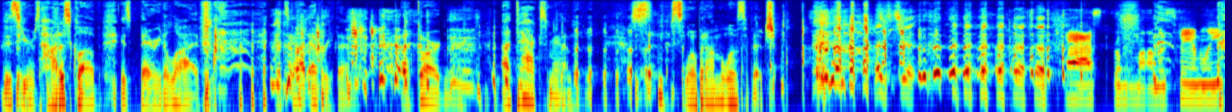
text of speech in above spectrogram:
This year's hottest club is buried alive. it's got everything: a gardener, a taxman, S- Slobodan Milosevic. That's shit. cast from Mama's Family.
